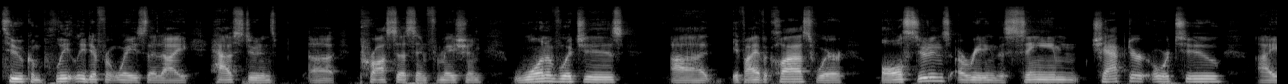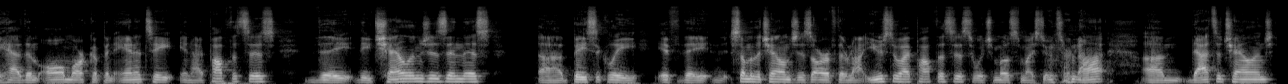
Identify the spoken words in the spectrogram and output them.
two completely different ways that I have students uh, process information. One of which is uh, if I have a class where all students are reading the same chapter or two, I have them all mark up and annotate in hypothesis. The the challenges in this uh, basically if they some of the challenges are if they're not used to hypothesis which most of my students are not um, that's a challenge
